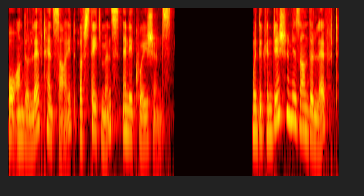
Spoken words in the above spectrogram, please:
or on the left hand side of statements and equations. When the condition is on the left,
